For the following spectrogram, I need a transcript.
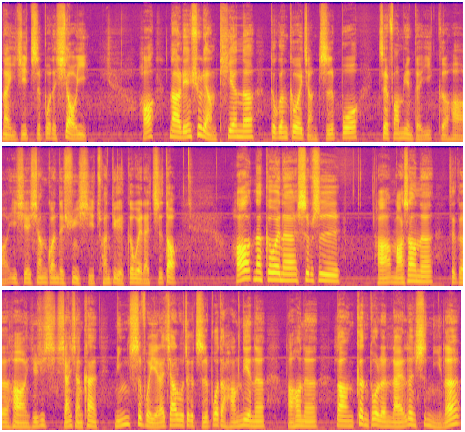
那以及直播的效益。好，那连续两天呢都跟各位讲直播这方面的一个哈一些相关的讯息传递给各位来知道。好，那各位呢是不是好马上呢这个哈也去想想看，您是否也来加入这个直播的行列呢？然后呢让更多人来认识你呢？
